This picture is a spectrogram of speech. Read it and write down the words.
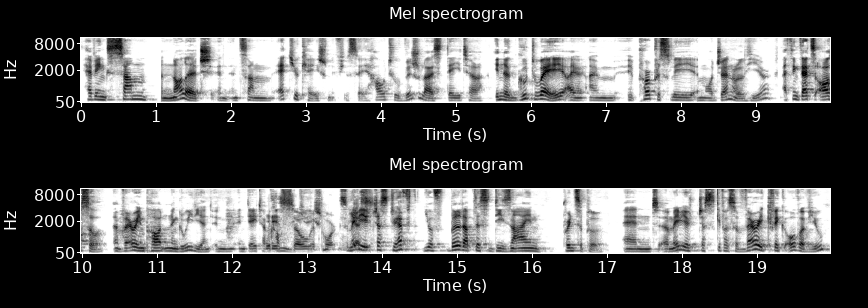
having some knowledge and, and some education, if you say how to visualize data in a good way, I, am purposely more general here. I think that's also a very important ingredient in, in data it communication. so important. So maybe yes. just you have you've built up this design principle and uh, maybe just give us a very quick overview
